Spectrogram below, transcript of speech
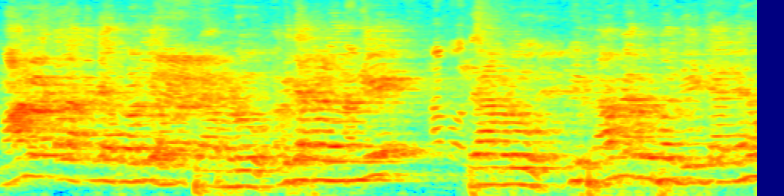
మానవుల కళ అక్కడ చేస్తాడు ఎవరు బ్రాహ్మడు అక్కడ చేస్తాడు ఏమండి? బ్రాహ్మడు ఈ బ్రాహ్మణ రూపాయలు ఏం చేయాలి నేను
